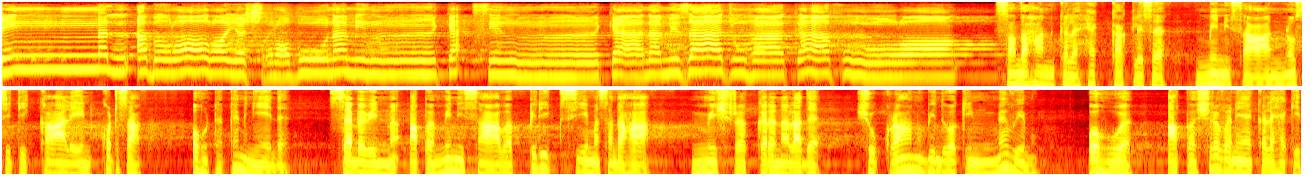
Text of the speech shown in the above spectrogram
إن الأبرار يشربون من كأس كان مزاجها كافورا සඳහන් කළ හැක්කක් ලෙස මිනිසා නොසිටි කාලයෙන් කොටසක් ඔහුට පැමිණියේද. සැබවින්ම අප මිනිසාව පිරික්සීම සඳහා මිශ්‍ර කරන ලද ශුක්‍රාණු බිඳුවකින් මැව්වෙමු. ඔහුව අප ශ්‍රවණය කළ හැකි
